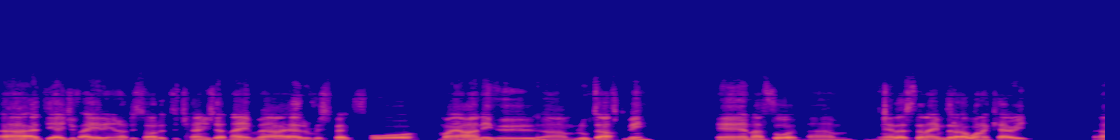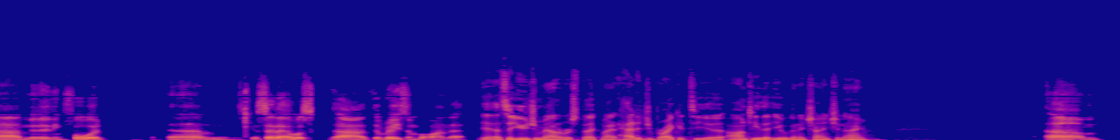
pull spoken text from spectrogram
uh, at the age of 18, I decided to change that name uh, out of respect for my auntie who um, looked after me. And I thought, um, yeah, that's the name that I want to carry uh, moving forward. Um, so that was uh, the reason behind that. Yeah, that's a huge amount of respect, mate. How did you break it to your auntie that you were going to change your name? Um,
